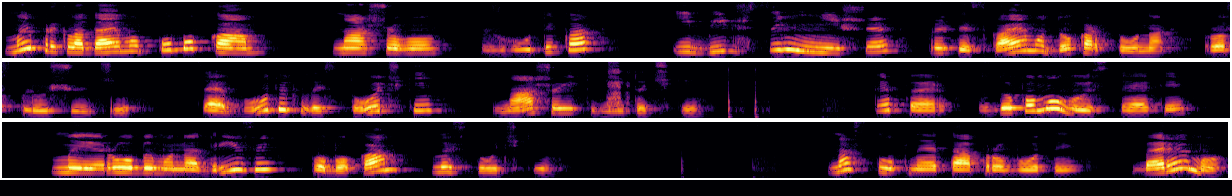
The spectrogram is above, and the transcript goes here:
ми прикладаємо по бокам нашого жгутика і більш сильніше притискаємо до картона, розплющуючи. Це будуть листочки нашої квіточки. Тепер з допомогою стеки ми робимо надрізи по бокам листочків. Наступний етап роботи беремо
